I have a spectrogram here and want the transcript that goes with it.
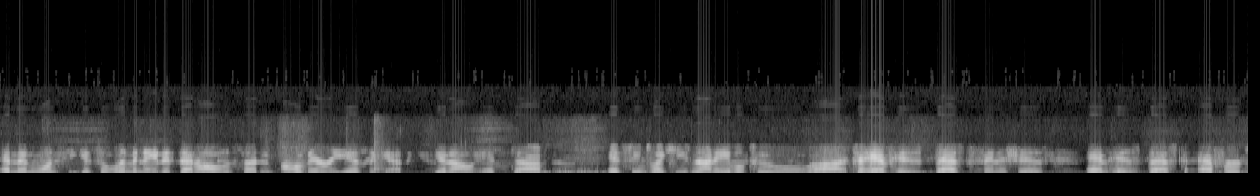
and then once he gets eliminated, then all of a sudden, oh, there he is again. You know, it uh, it seems like he's not able to uh, to have his best finishes and his best efforts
